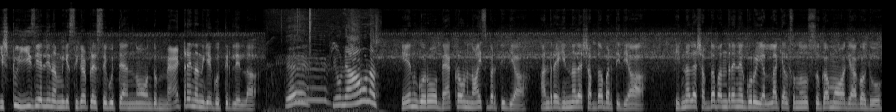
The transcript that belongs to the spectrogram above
ಇಷ್ಟು ಈಸಿಯಲ್ಲಿ ನಮಗೆ ಸಿಗೋ ಪ್ಲೇಸ್ ಸಿಗುತ್ತೆ ಅನ್ನೋ ಒಂದು ಮ್ಯಾಟ್ರೇ ನನಗೆ ಗೊತ್ತಿರಲಿಲ್ಲ. ಏ ಇವ್ನ ಯಾವನ ಏನು ಗುರು ಬ್ಯಾಕ್ಗ್ರೌಂಡ್ ನಾಯ್ಸ್ ಬರ್ತಿದ್ಯಾ? ಅಂದರೆ ಹಿನ್ನೆಲೆ ಶಬ್ದ ಬರ್ತಿದ್ಯಾ? ಹಿನ್ನೆಲೆ ಶಬ್ದ ಬಂದ್ರೇನೆ ಗುರು ಎಲ್ಲ ಕೆಲಸನೂ ಸುಗಮವಾಗಿ ಆಗೋದು.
